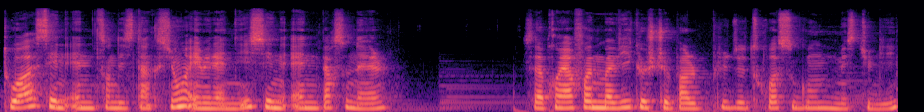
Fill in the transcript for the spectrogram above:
Toi, c'est une haine sans distinction et Mélanie, c'est une haine personnelle. C'est la première fois de ma vie que je te parle plus de 3 secondes, mais si tu dis.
